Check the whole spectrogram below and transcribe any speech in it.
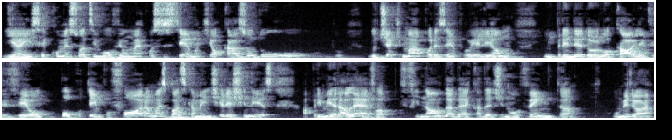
e aí você começou a desenvolver um ecossistema, que é o caso do, do, do Jack Ma, por exemplo. Ele é um empreendedor local, ele viveu pouco tempo fora, mas basicamente ele é chinês. A primeira leva, final da década de 90, ou melhor,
